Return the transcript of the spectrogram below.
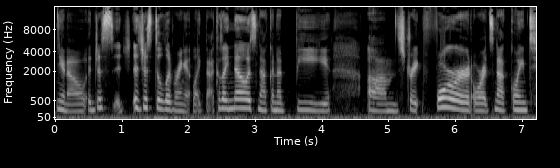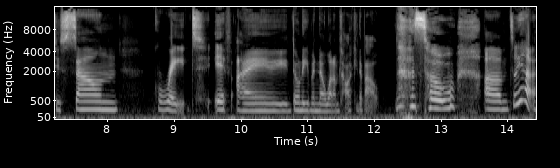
you know, it just it, it's just delivering it like that because I know it's not going to be um, straightforward or it's not going to sound great if I don't even know what I'm talking about. so, um, so yeah.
